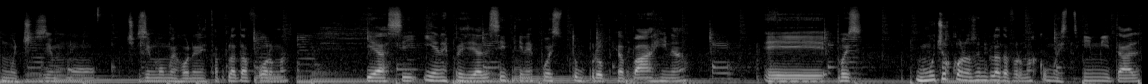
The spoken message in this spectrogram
muchísimo, muchísimo mejor en estas plataformas y así, y en especial si tienes pues tu propia página, eh, pues muchos conocen plataformas como Steam y tal,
